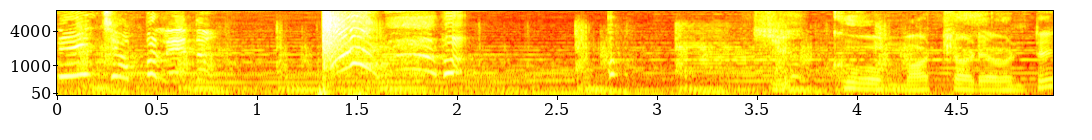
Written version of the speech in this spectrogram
నేను చెప్పలేదు ఎక్కువ మాట్లాడావంటే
